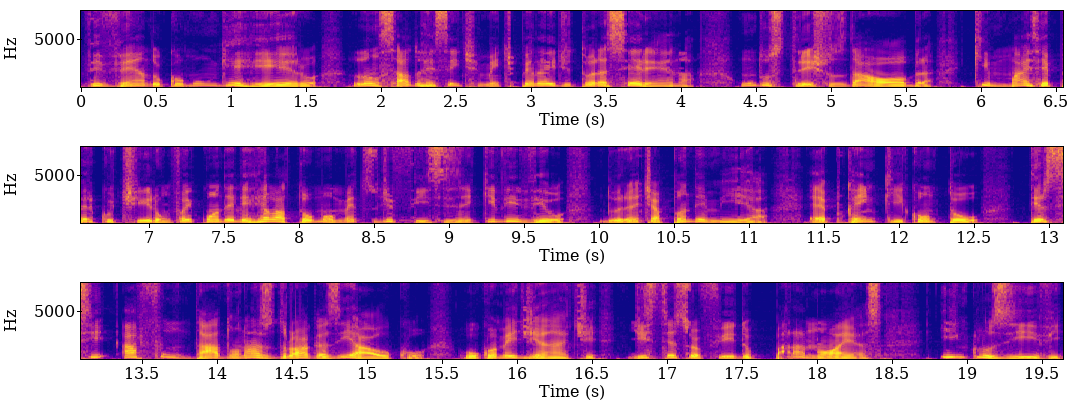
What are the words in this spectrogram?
Vivendo como um Guerreiro, lançado recentemente pela editora Serena. Um dos trechos da obra que mais repercutiram foi quando ele relatou momentos difíceis em que viveu durante a pandemia, época em que contou ter se afundado nas drogas e álcool. O comediante diz ter sofrido paranoias inclusive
